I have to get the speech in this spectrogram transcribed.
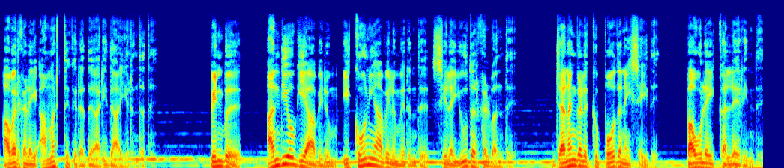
அவர்களை அமர்த்துகிறது அரிதாயிருந்தது. பின்பு அந்தியோகியாவிலும் இக்கோனியாவிலும் இருந்து சில யூதர்கள் வந்து ஜனங்களுக்கு போதனை செய்து பவுலை கல்லெறிந்து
